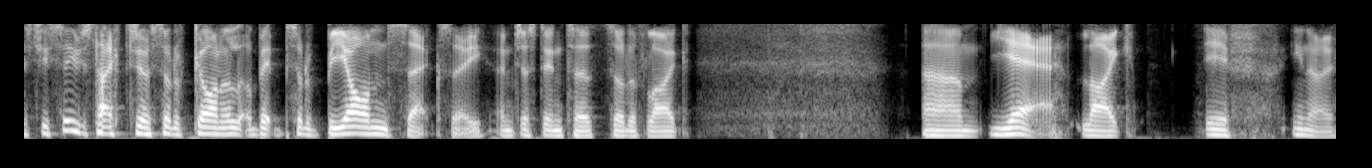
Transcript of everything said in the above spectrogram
she seems like to have sort of gone a little bit sort of beyond sexy and just into sort of like, um, yeah, like if you know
